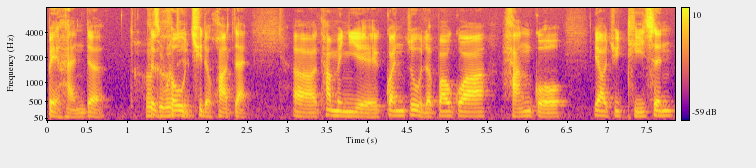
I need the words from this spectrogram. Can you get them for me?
北韩的这个核武器的发展。啊，他们也关注了，包括韩国要去提升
